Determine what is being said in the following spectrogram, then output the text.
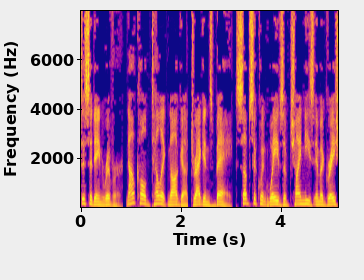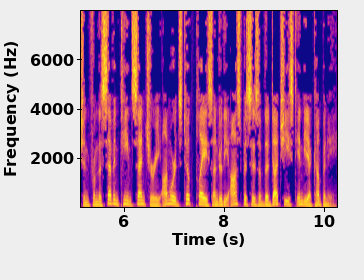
Cisadane River, now called Teluk Naga Dragon's Bay. Subsequent waves of Chinese immigration from the 17th century onwards took place under the auspices of the Dutch East India Company.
